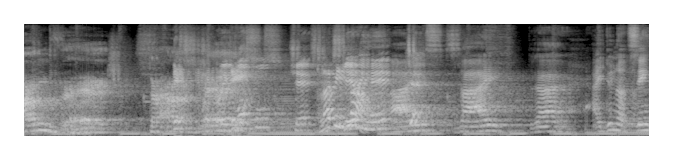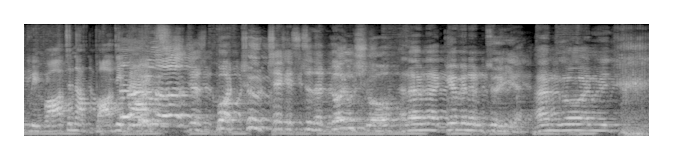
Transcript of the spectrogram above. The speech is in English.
Verhandelt. Muscles, check. Clap it Scary now. head, check. Eins, zwei, drei. I do not think we bought enough body bags. Just bought two tickets to the gun show, and I'm not giving them to you. I'm going with.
